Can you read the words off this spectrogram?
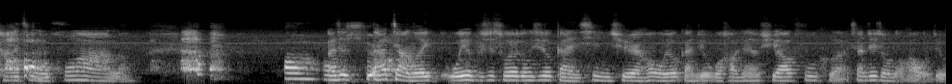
插进话了。啊，而且他讲的我也不是所有东西都感兴趣，然后我又感觉我好像需要复合，像这种的话，我就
